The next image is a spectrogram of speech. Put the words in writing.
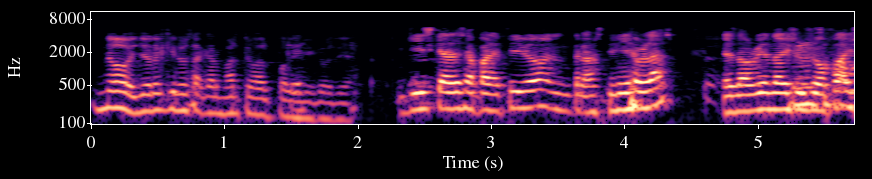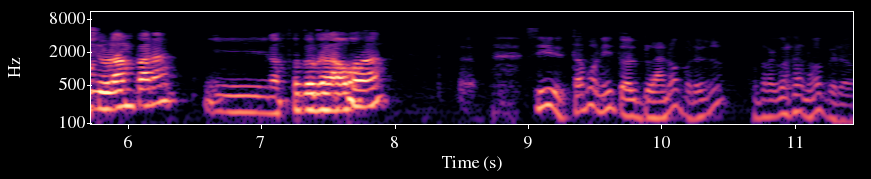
No, yo no quiero sacar más temas polémicos ya. Giz que ha desaparecido entre las tinieblas. Estamos viendo ahí su sofá y su lámpara y las fotos de la boda. Sí, está bonito el plano, por eso. Otra cosa no, pero.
